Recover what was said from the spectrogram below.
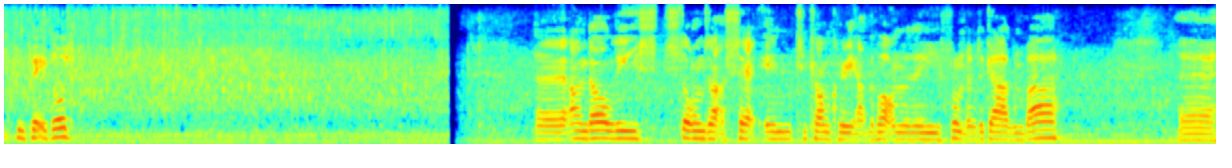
looking pretty good uh, and all these stones that are set into concrete at the bottom of the front of the garden bar uh,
